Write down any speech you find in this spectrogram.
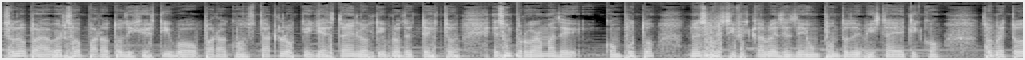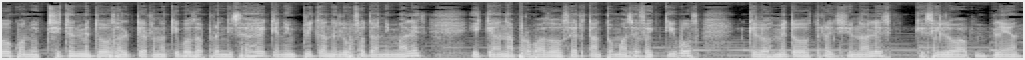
solo para ver su aparato digestivo o para constar lo que ya está en los libros de texto es un programa de cómputo no es justificable desde un punto de vista ético, sobre todo cuando existen métodos alternativos de aprendizaje que no implican el uso de animales y que han aprobado ser tanto más efectivos que los métodos tradicionales que sí lo emplean.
